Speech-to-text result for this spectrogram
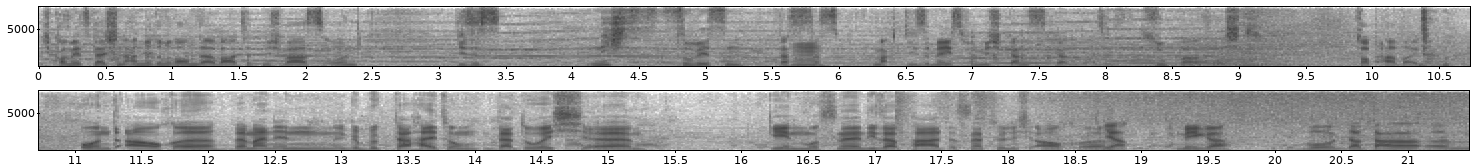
ich komme jetzt gleich in einen anderen Raum, da erwartet mich was. Und dieses Nichts zu wissen, das, das macht diese Maze für mich ganz, ganz also super, echt Top-Arbeit. Und auch, äh, wenn man in gebückter Haltung dadurch ähm, gehen muss. Ne? Dieser Part ist natürlich auch äh, Ja. mega. Wo da, da ähm,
